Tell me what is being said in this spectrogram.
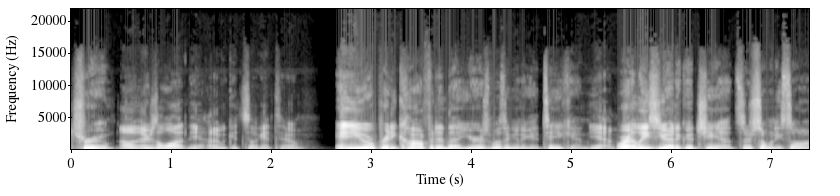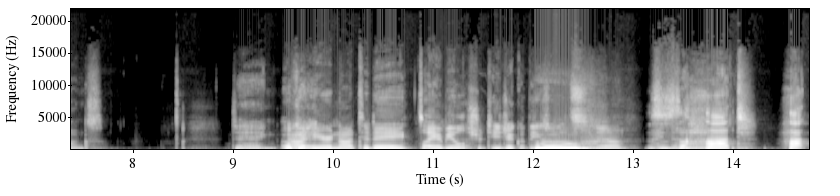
True. Oh, there's a lot. Yeah, that we could still get to. And you were pretty confident that yours wasn't going to get taken. Yeah. Or at least you had a good chance. There's so many songs. Dang. Not Okay. here, not today. So I gotta be a little strategic with these Woo. ones. Yeah. This is the hot, hot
